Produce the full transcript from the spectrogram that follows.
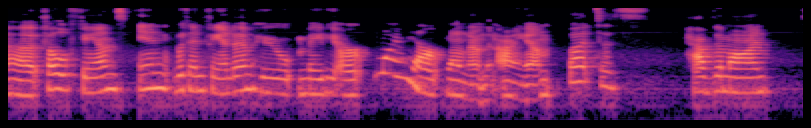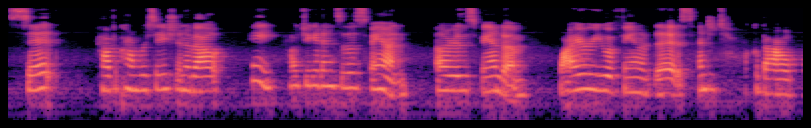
uh, fellow fans in within fandom who maybe are way more well known than I am, but to have them on, sit, have a conversation about, hey, how'd you get into this fan? Or this fandom? Why are you a fan of this? And to talk about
